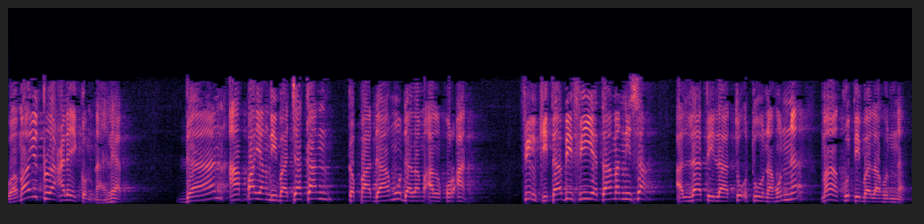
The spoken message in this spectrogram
Wa ma yutla alaikum. Nah, lihat. Dan apa yang dibacakan kepadamu dalam Al-Qur'an. Fil kitabi fi yataman nisa allati la tu'tunahunna ma kutiba lahunna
